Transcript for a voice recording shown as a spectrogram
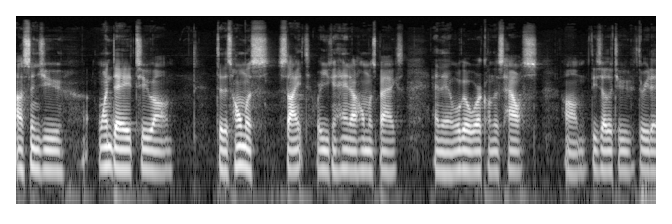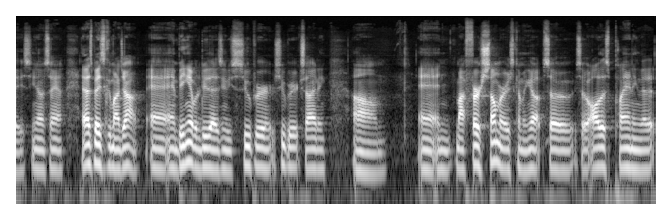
I'll send you one day to um, to this homeless site where you can hand out homeless bags, and then we'll go work on this house." um, these other two, three days. You know what I'm saying? And that's basically my job. And, and being able to do that is going to be super, super exciting. Um, and, and my first summer is coming up. So, so all this planning that,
